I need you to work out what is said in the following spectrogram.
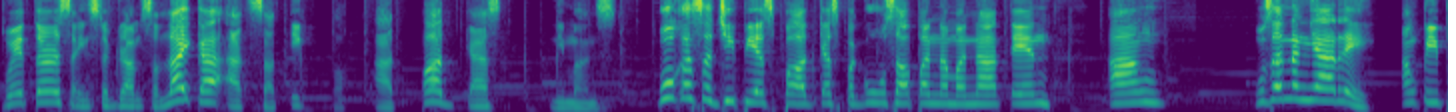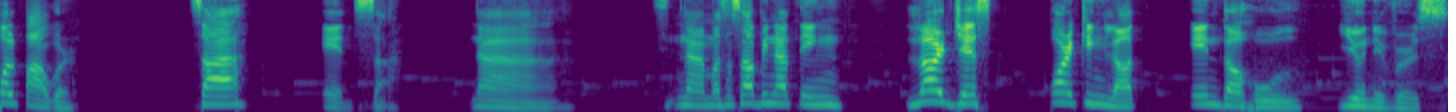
Twitter, sa Instagram, sa Laika at sa TikTok at Podcast ni Mans. Bukas sa GPS Podcast, pag-uusapan naman natin ang kung saan nangyari ang people power sa EDSA na na masasabi nating largest parking lot in the whole universe.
